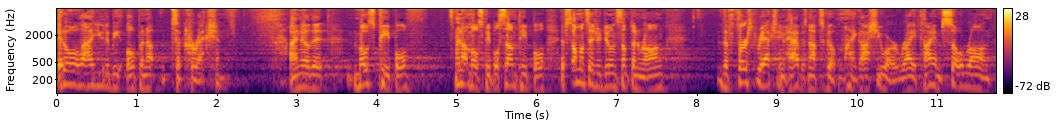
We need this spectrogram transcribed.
It'll allow you to be open up to correction. I know that most people, not most people, some people, if someone says you're doing something wrong, the first reaction you have is not to go, my gosh, you are right. I am so wrong.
